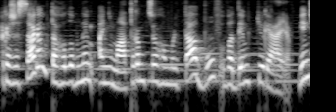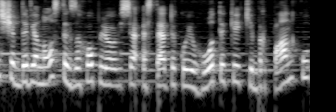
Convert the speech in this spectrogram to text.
Режисером та головним аніматором цього мульта був Вадим Тюряєв. Він ще в 90-х захоплювався естетикою готики, кіберпанку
